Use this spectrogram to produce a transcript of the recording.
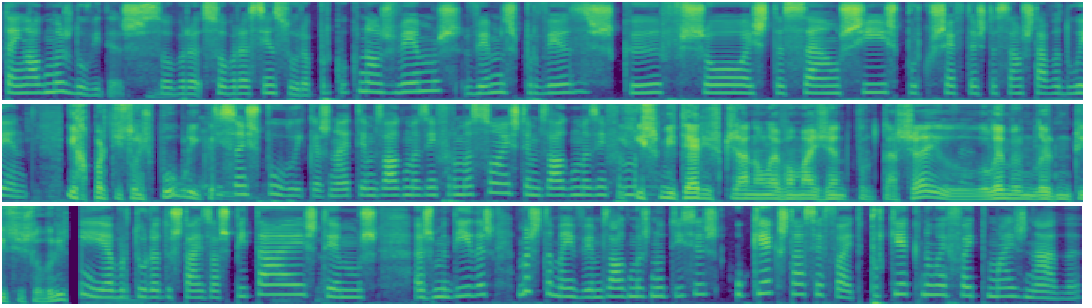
tenho algumas dúvidas sobre, sobre a censura, porque o que nós vemos, vemos por vezes que fechou a estação X porque o chefe da estação estava doente. E repartições públicas? Repartições públicas, não é? Temos algumas informações, temos algumas informações. E cemitérios que já não levam mais gente porque está cheio? Eu lembro-me de ler notícias sobre isso. E a abertura dos tais hospitais, temos as medidas, mas também vemos algumas notícias. O que é que está a ser feito? Porquê é que não é feito mais nada?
